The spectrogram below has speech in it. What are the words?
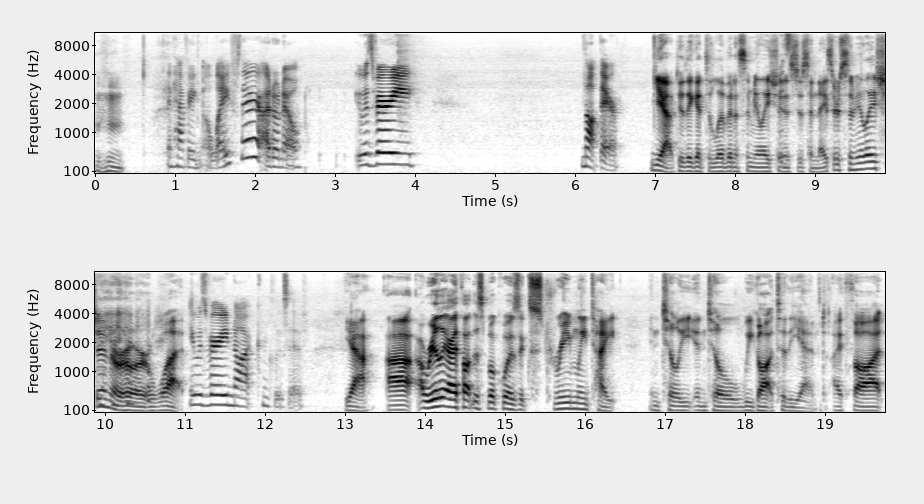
Mm-hmm. and having a life there? I don't know. It was very not there. Yeah, do they get to live in a simulation? It's just a nicer simulation or, or what? It was very not conclusive. Yeah. Uh, really, I thought this book was extremely tight until until we got to the end. I thought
